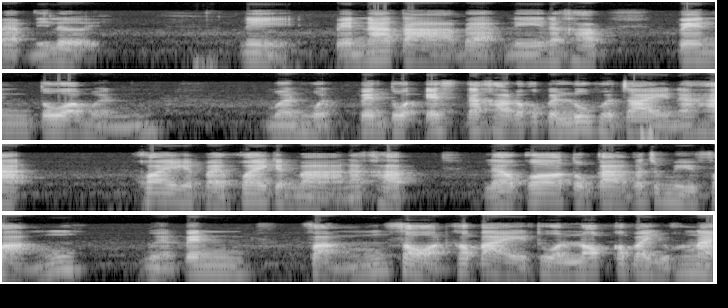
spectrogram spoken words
แบบนี้เลย นี่เป็นหน้าตาแบบนี้นะครับ เป็นตัวเหมือนเหมือนหัวเป็นตัว S นะครับแล้วก็เป็นรูปหัวใจนะฮะไขว้กันไปไขว้กันมานะครับ แล้วก็ตรงกลางก็จะมีฝังเหมือนเป็นฝังสอดเข้าไปทวนล็อกเข้าไปอยู่ข้างใน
